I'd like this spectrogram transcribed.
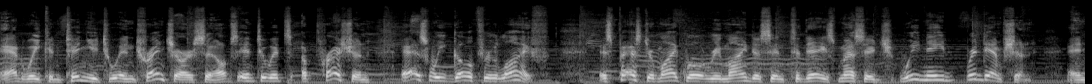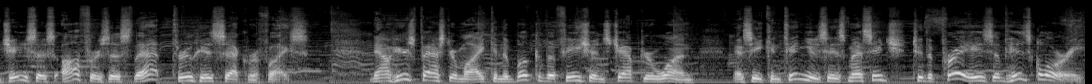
and we continue to entrench ourselves into its oppression as we go through life. As Pastor Mike will remind us in today's message, we need redemption, and Jesus offers us that through his sacrifice. Now, here's Pastor Mike in the book of Ephesians, chapter 1, as he continues his message to the praise of his glory.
